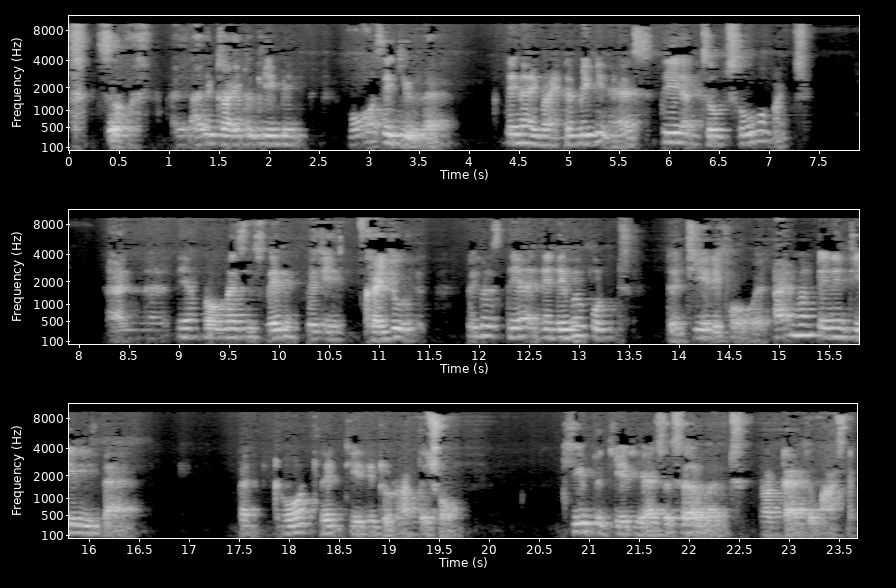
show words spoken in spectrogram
So I, I will try to keep it more secure. Then I find the beginners, they absorb so much. And uh, their progress is very, very gradual. Because they, are, they never put the theory forward. I am not telling theory is bad. But don't let theory to run the show. Keep the theory as a servant, not as a master.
